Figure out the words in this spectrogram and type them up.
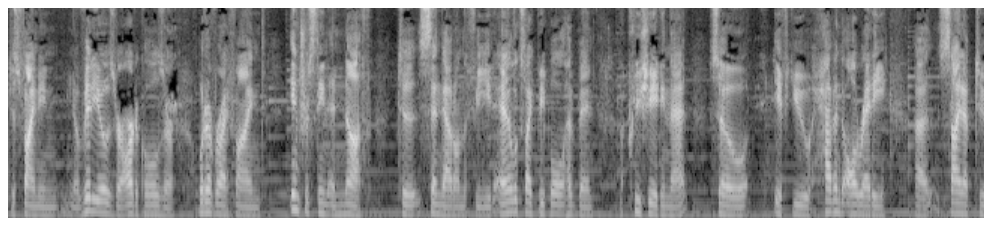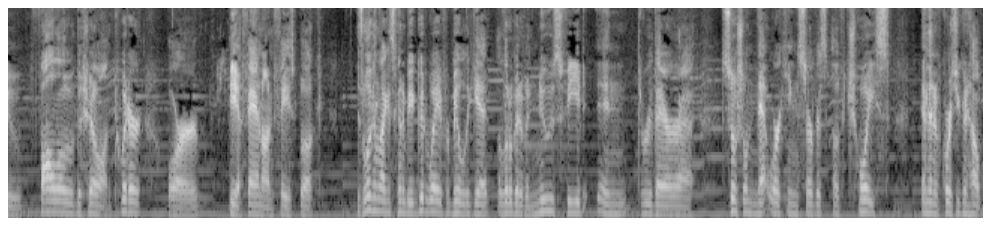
just finding you know videos or articles or whatever I find interesting enough to send out on the feed, and it looks like people have been appreciating that. So if you haven't already, uh, sign up to follow the show on Twitter or be a fan on Facebook. It's looking like it's going to be a good way for people to get a little bit of a news feed in through their uh, social networking service of choice. And then, of course, you can help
